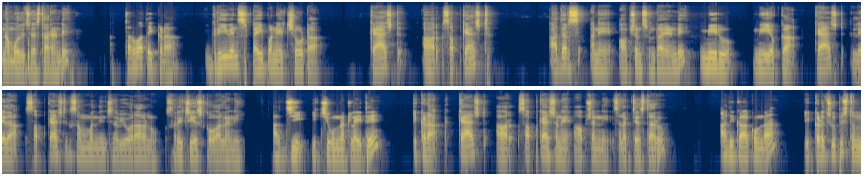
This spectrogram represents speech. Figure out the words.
నమోదు చేస్తారండి. తర్వాత ఇక్కడ గ్రీవెన్స్ టైప్ అనే చోట caste or sub caste others అనే ఆప్షన్స్ ఉంటాయండి. మీరు మీ యొక్క క్యాస్ట్ లేదా సబ్ క్యాస్ట్కి సంబంధించిన వివరాలను సరిచేసుకోవాలని అర్జీ ఇచ్చి ఉన్నట్లయితే ఇక్కడ క్యాస్ట్ ఆర్ సబ్ క్యాస్ట్ అనే ఆప్షన్ని సెలెక్ట్ చేస్తారు. అది కాకుండా ఇక్కడ చూపిస్తున్న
